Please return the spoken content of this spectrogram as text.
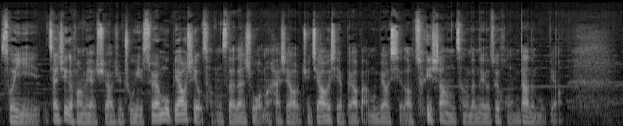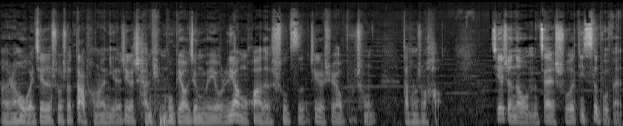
所以在这个方面需要去注意。虽然目标是有层次的，但是我们还是要聚焦一些，不要把目标写到最上层的那个最宏大的目标。嗯，然后我接着说说大鹏啊，你的这个产品目标就没有量化的数字，这个需要补充。大鹏说好。接着呢，我们再说第四部分，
